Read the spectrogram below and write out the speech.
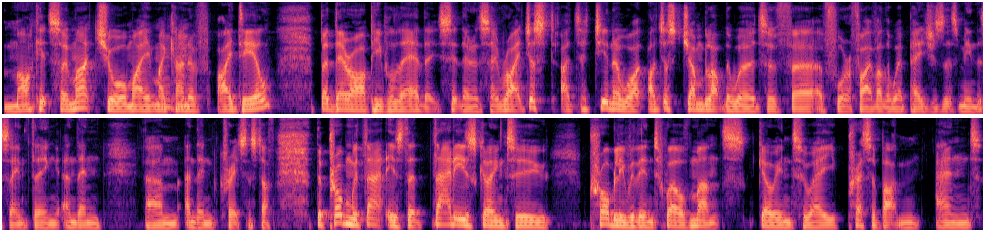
market so much or my my mm-hmm. kind of ideal but there are people there that sit there and say right just uh, do you know what i'll just jumble up the words of, uh, of four or five other web pages that mean the same thing and then um, and then create some stuff the problem with that is that that is going to probably within 12 months go into a press a button and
